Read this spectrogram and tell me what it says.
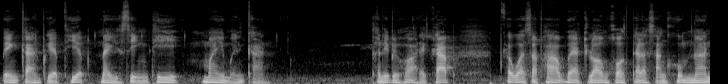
เป็นการเปรียบเทียบในสิ่งที่ไม่เหมือนกันทั้งนี้เป็นเพราะอะไรครับ เพราะว่าสภาพแวดล้อมของแต่ละสังคมนั้น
